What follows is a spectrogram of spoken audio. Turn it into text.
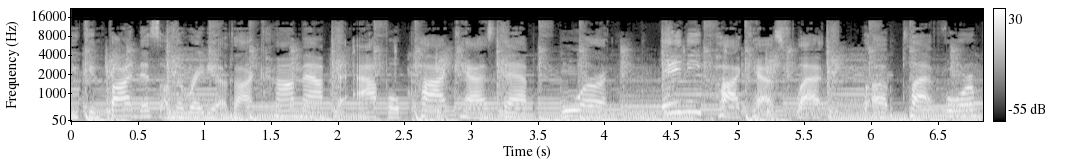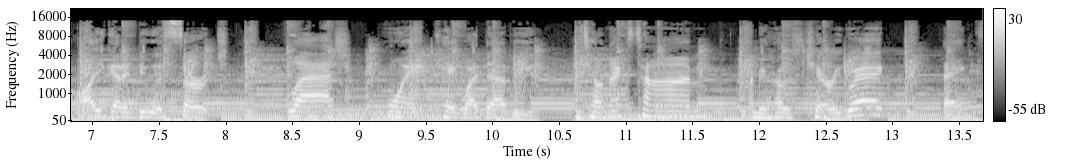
You can find us on the radio.com app, the Apple Podcast app, or any podcast flat, uh, platform. All you got to do is search Flashpoint KYW. Until next time, I'm your host, Cherri Gregg. Thanks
